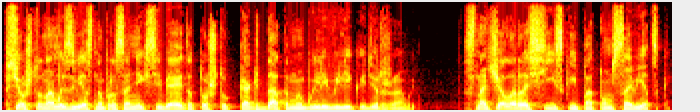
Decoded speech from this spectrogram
Все, что нам известно про самих себя, это то, что когда-то мы были великой державой. Сначала российской, потом советской.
